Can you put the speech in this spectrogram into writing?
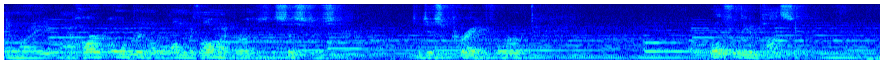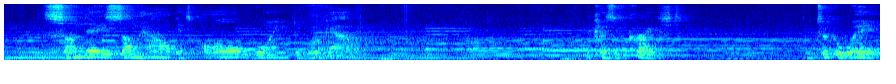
and my, my heart open along with all my brothers and sisters to just pray for, well, for the impossible. Someday, somehow, it's all going to work out because of Christ, who took away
